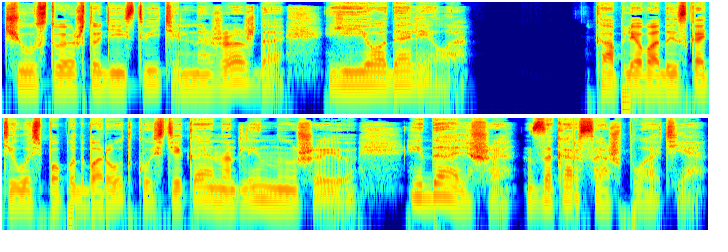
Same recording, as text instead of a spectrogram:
чувствуя, что действительно жажда ее одолела. Капля воды скатилась по подбородку, стекая на длинную шею и дальше, за корсаж платья.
